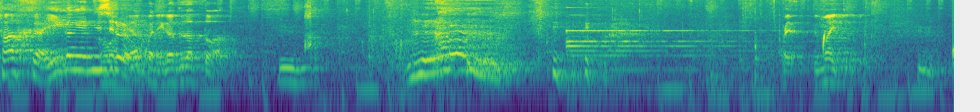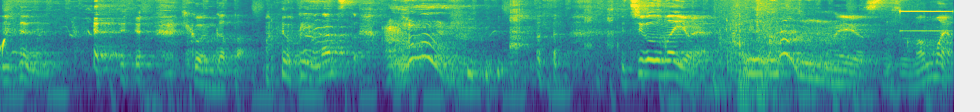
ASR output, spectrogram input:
カフカいい加減にしろよ。やっぱ苦手だったわ。えうまいって？言ったよね。聞こえんかった。俺今なんつった？いちごうまいよね。いやそそまんまや。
